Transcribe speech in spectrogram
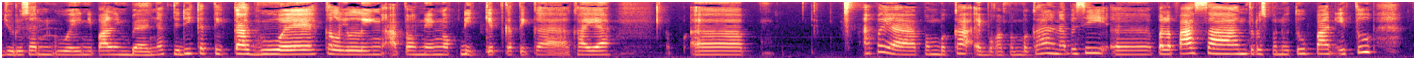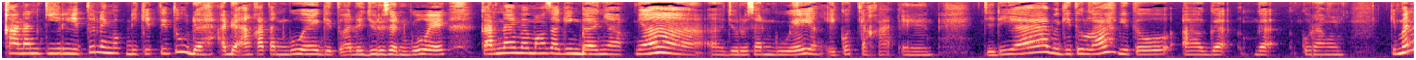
jurusan gue ini paling banyak jadi ketika gue keliling atau nengok dikit ketika kayak uh, apa ya pembekal eh bukan pembekalan apa sih e, pelepasan terus penutupan itu kanan kiri itu nengok dikit itu udah ada angkatan gue gitu ada jurusan gue. Karena memang saking banyaknya e, jurusan gue yang ikut KKN jadi ya begitulah gitu agak nggak kurang gimana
